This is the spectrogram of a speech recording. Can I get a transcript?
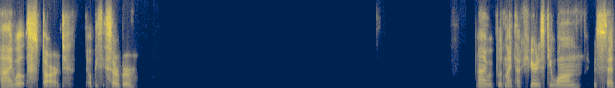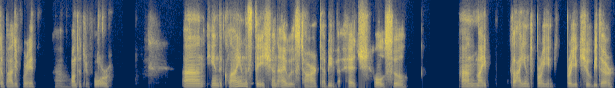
I will start the OPC server. I will put my tag here is T1. We set a value for it, uh, one, two, three, four. And in the client station, I will start AVEVA Edge also and my client project, project should be there.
